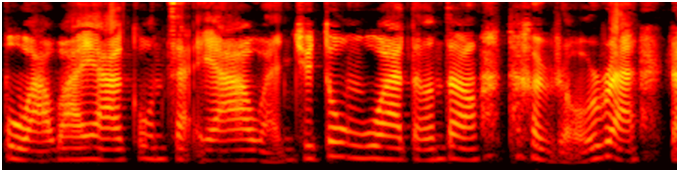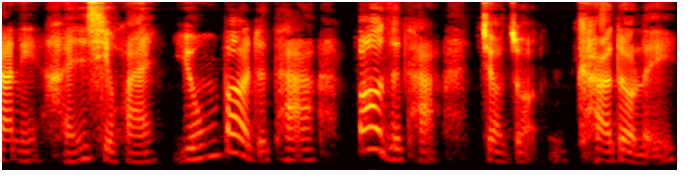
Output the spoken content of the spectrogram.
布娃娃呀、公仔呀、玩具动物啊等等，它很柔软，让你很喜欢拥抱着它、抱着它，叫做 cuddly。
